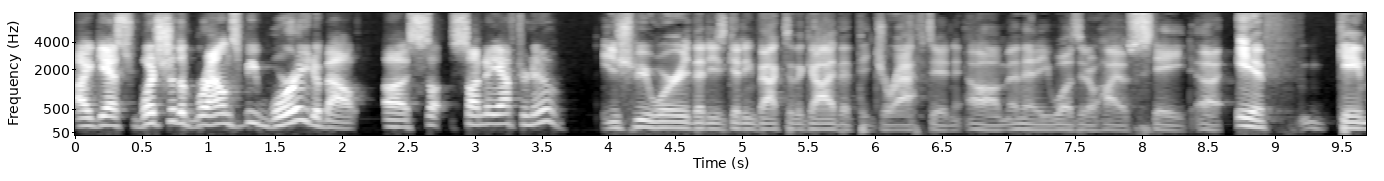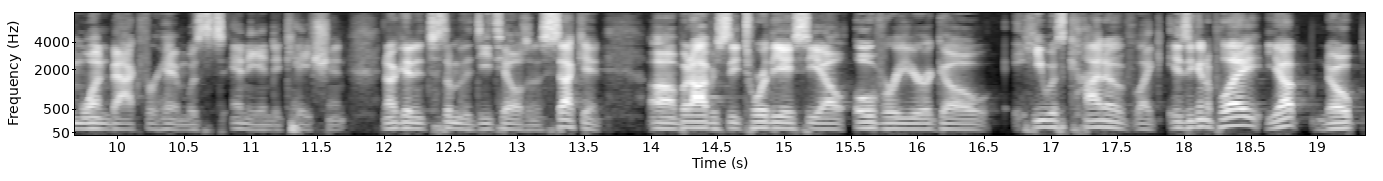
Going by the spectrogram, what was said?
I guess what should the Browns be worried about uh, su- Sunday afternoon? you should be worried that he's getting back to the guy that they drafted um, and that he was at Ohio State. Uh, if game one back for him was any indication, and I'll get into some of the details in a second. Uh, but obviously, tore the ACL over a year ago. He was kind of like, is he going to play? Yep. Nope.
